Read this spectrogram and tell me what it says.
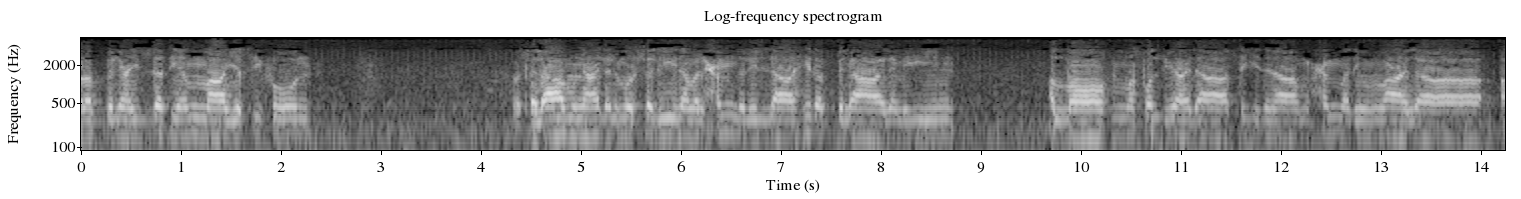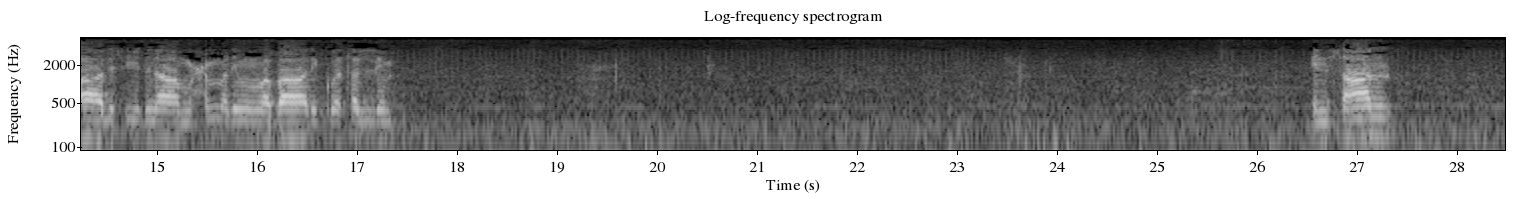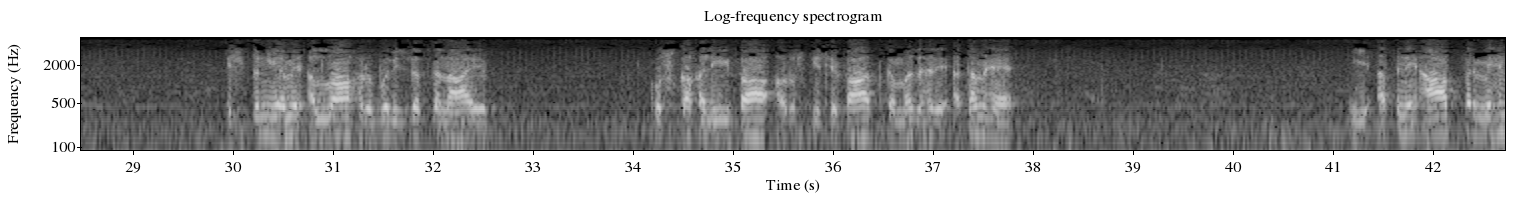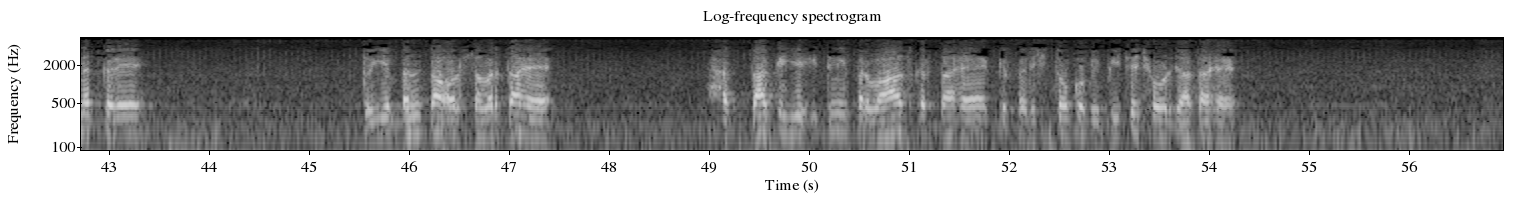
رب العزة عما يصفون وسلام على المرسلين والحمد لله رب العالمين. اللهم صل على سيدنا محمد وعلى آل سيدنا محمد وبارك وسلم. إنسان اس دنیا میں اللہ رب العزت کا نائب، اس کا خلیفہ اور اس کی صفات کا مظہر عتم ہے۔ یہ اپنے آپ پر محنت کرے تو یہ بنتا اور سنورتا ہے۔ حتیٰ کہ یہ اتنی پرواز کرتا ہے کہ فرشتوں کو بھی پیچھے چھوڑ جاتا ہے۔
